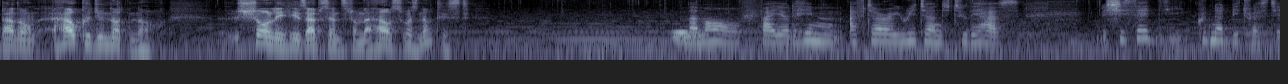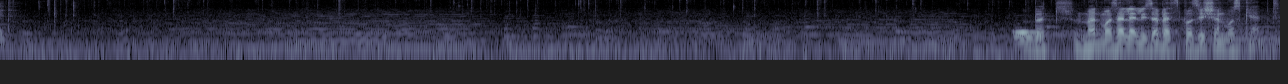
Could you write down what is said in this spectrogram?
Pardon, how could you not know? Surely his absence from the house was noticed. Maman fired him after he returned to the house. She said he could not be trusted. But Mademoiselle Elizabeth's position was kept?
